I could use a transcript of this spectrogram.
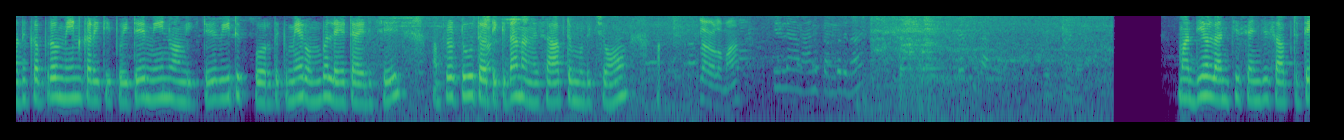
அதுக்கப்புறம் மீன் கடைக்கு போயிட்டு மீன் வாங்கிக்கிட்டு வீட்டுக்கு போகிறதுக்குமே ரொம்ப லேட் ஆயிடுச்சு. அப்புறம் டூ தேர்ட்டிக்கு தான் நாங்கள் சாப்பிட்டு முடித்தோம் மதியம் லஞ்சு செஞ்சு சாப்பிட்டுட்டு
